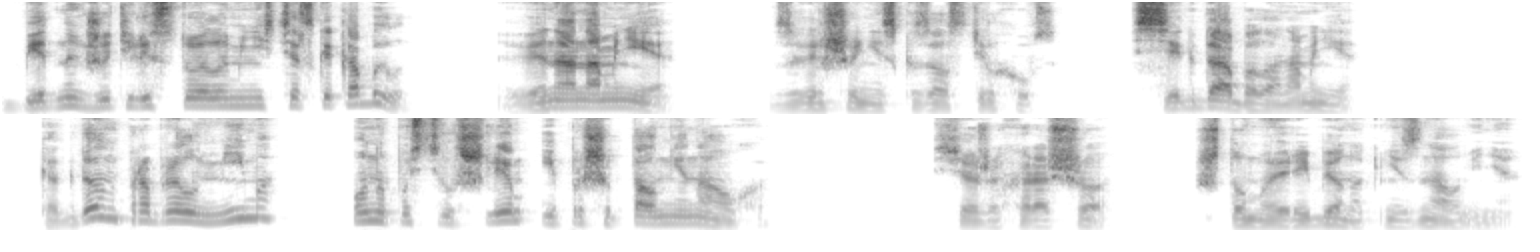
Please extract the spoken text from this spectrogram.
бедных жителей стойла министерской кобылы. — Вина на мне, — в завершении сказал Стилхус. — Всегда была на мне. Когда он пробрал мимо, он опустил шлем и прошептал мне на ухо. — Все же хорошо, что мой ребенок не знал меня.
